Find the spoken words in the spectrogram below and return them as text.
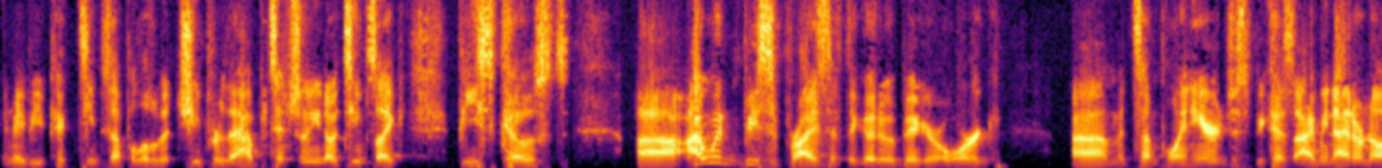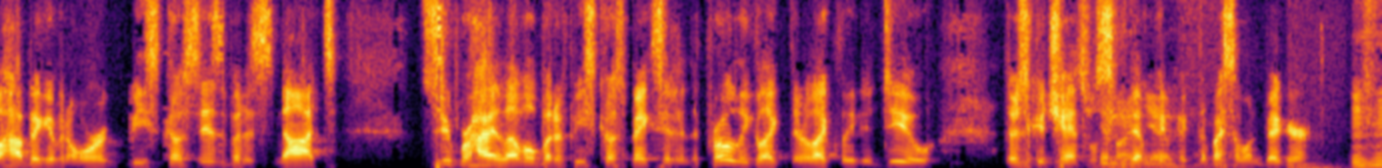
and maybe pick teams up a little bit cheaper that have potentially you know teams like beast coast uh, i wouldn't be surprised if they go to a bigger org um, at some point here, just because I mean I don't know how big of an org Beast Coast is, but it's not super high level. But if Beast Coast makes it in the pro league like they're likely to do, there's a good chance we'll They see might, them yeah. get picked up by someone bigger. mm-hmm.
